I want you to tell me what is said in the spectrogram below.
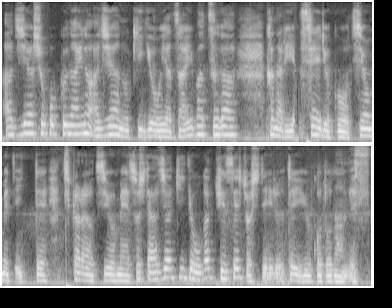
アジア諸国内のアジアの企業や財閥がかなり勢力を強めていって力を強めそしてアジア企業が急成長しているということなんです。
